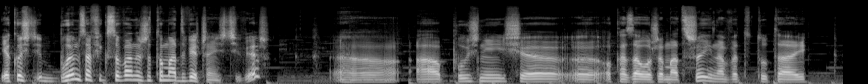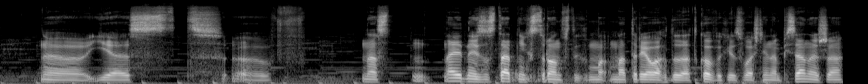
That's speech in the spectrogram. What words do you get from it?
jakoś byłem zafiksowany, że to ma dwie części, wiesz? A później się okazało, że ma trzy i nawet tutaj jest w na, na jednej z ostatnich stron w tych ma materiałach dodatkowych jest właśnie napisane, że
